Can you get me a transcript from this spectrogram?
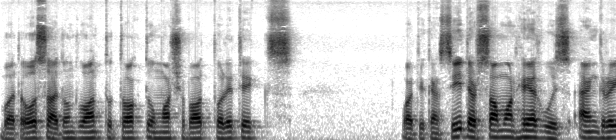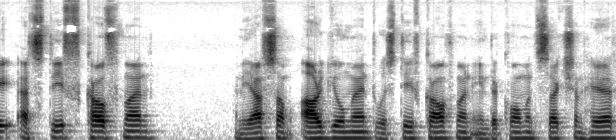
But also, I don't want to talk too much about politics But you can see there's someone here who is angry at Steve Kaufmann. And you have some argument with Steve Kaufmann in the comment section here.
